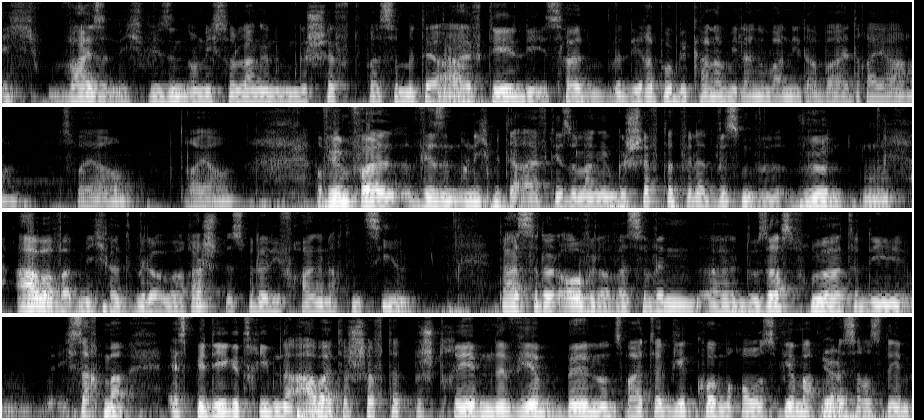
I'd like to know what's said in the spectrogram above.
Ich weiß es nicht. Wir sind noch nicht so lange im Geschäft. Weißt du, mit der AfD, die ist halt, die Republikaner, wie lange waren die dabei? Drei Jahre? Zwei Jahre? Drei Jahre? Auf jeden Fall, wir sind noch nicht mit der AfD so lange im Geschäft, dass wir das wissen wü- würden. Aber was mich halt wieder überrascht, ist wieder die Frage nach den Zielen. Da hast du das auch wieder, weißt du, wenn äh, du sagst, früher hatte die, ich sag mal, SPD-getriebene Arbeiterschaft das Bestreben, ne, wir bilden uns weiter, wir kommen raus, wir machen Ja. ein besseres Leben.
